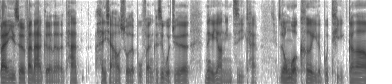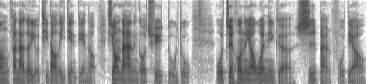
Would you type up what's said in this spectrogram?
范逸顺范大哥呢，他很想要说的部分，可是我觉得那个要您自己看，容我刻意的不提。刚刚范大哥有提到了一点点哦，希望大家能够去读读。我最后呢要问那个石板浮雕，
